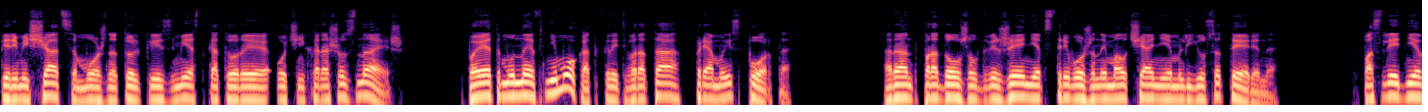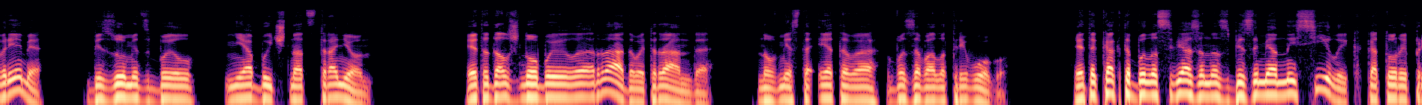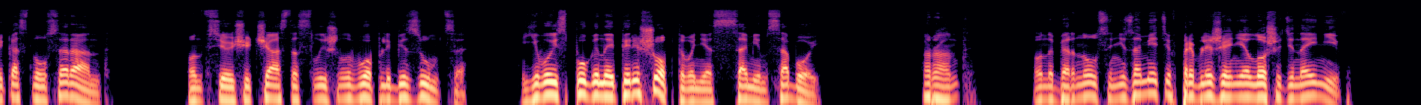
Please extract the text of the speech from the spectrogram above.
Перемещаться можно только из мест, которые очень хорошо знаешь. Поэтому Неф не мог открыть врата прямо из порта. Ранд продолжил движение, встревоженный молчанием Льюса Террина. В последнее время безумец был необычно отстранен. Это должно было радовать Ранда, но вместо этого вызывало тревогу. Это как-то было связано с безымянной силой, к которой прикоснулся Ранд. Он все еще часто слышал вопли безумца, его испуганное перешептывание с самим собой. — Ранд, он обернулся, не заметив приближения лошади Найнив.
